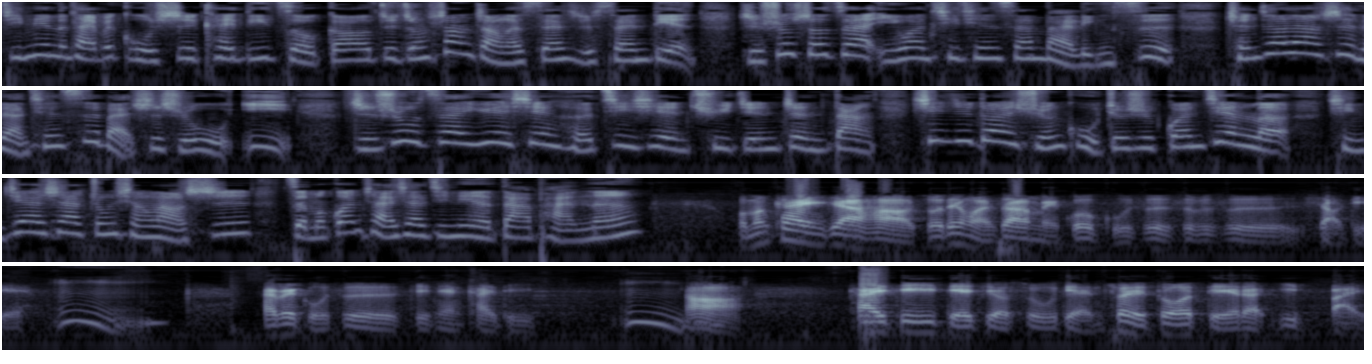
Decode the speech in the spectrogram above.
今天的台北股市开低走高，最终上涨了三十三点，指数收在一万七千三百零四，成交量是两千四百四十五亿，指数在月线和季线区间震荡。现阶段选股就是关键了，请教一下钟祥老师，怎么观察一下今天的大盘呢？我们看一下哈，昨天晚上美国股市是不是小跌？嗯台北股市今天开低嗯啊，开低跌九十五点，最多跌了一百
